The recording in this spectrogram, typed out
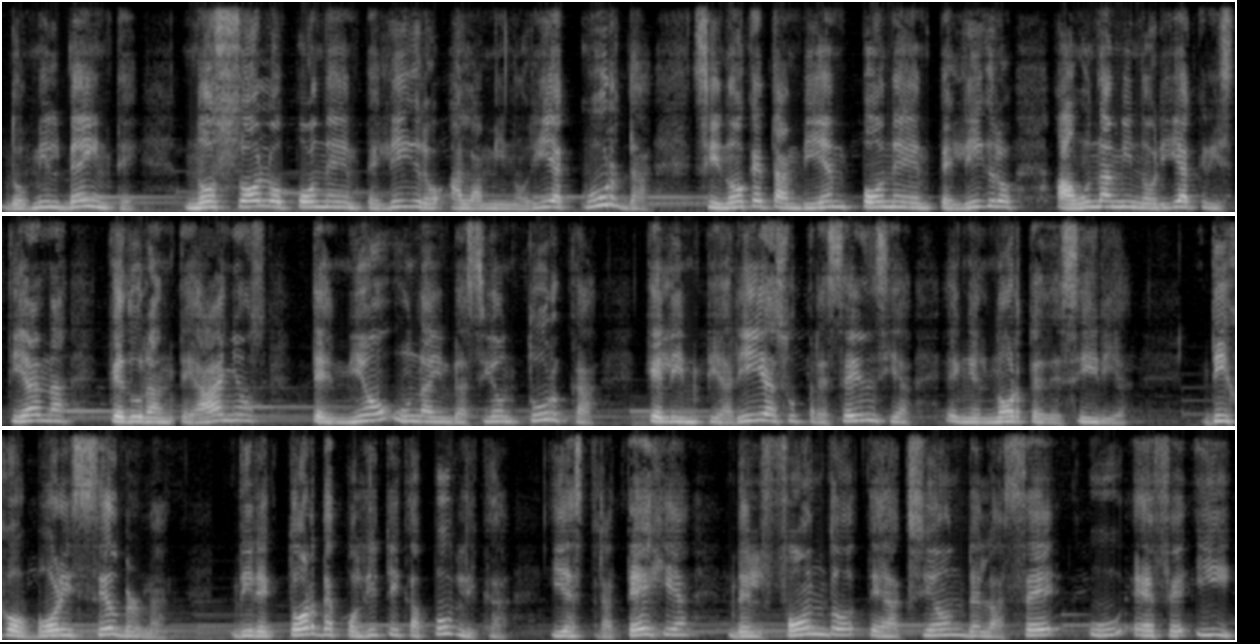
2020, no solo pone en peligro a la minoría kurda, sino que también pone en peligro a una minoría cristiana que durante años temió una invasión turca que limpiaría su presencia en el norte de Siria, dijo Boris Silberman, director de política pública y estrategia del Fondo de Acción de la CUFI,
